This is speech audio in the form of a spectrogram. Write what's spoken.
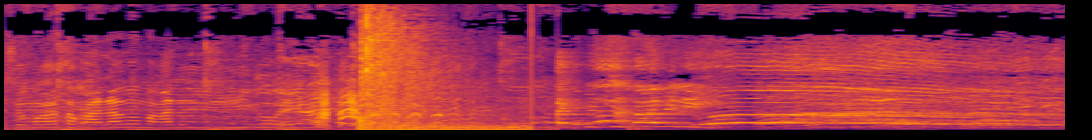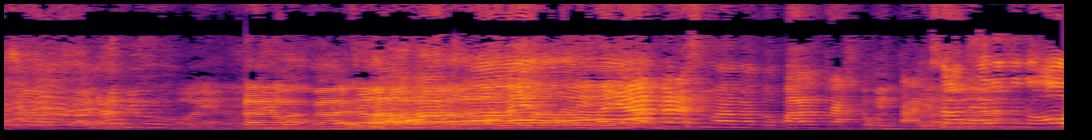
sa mga to, kala mo mga naliligo eh. Family! Kaya ka na sumama to para trash talkin tayo. Sabi ka na totoo!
